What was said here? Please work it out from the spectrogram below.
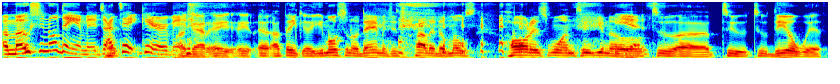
emotional damage, I take care of it. I got. Hey, hey, I think uh, emotional damage is probably the most hardest one to you know Yes. to uh, to to deal with.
